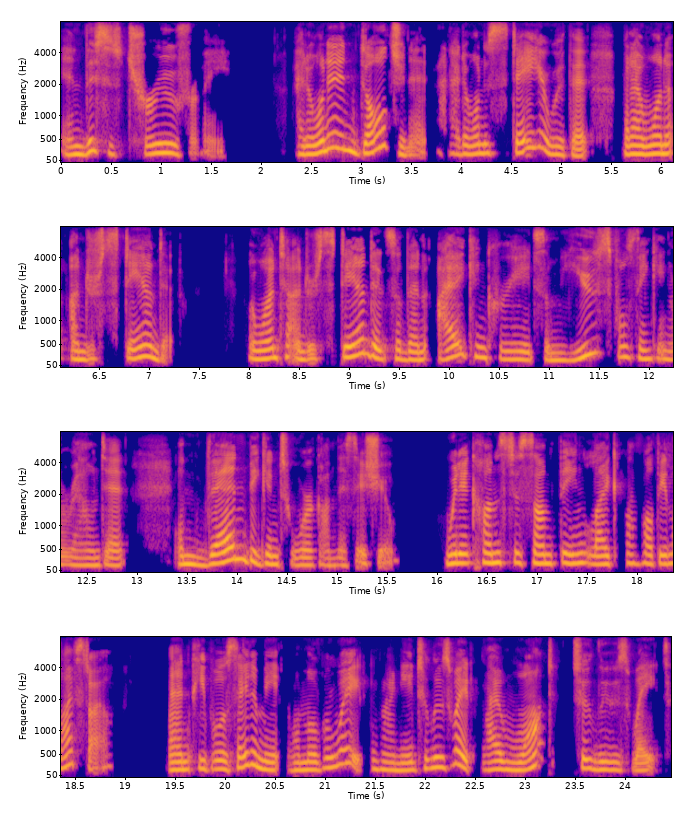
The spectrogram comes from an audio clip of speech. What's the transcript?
and this is true for me, I don't want to indulge in it and I don't want to stay here with it, but I want to understand it. I want to understand it so then I can create some useful thinking around it and then begin to work on this issue. When it comes to something like a healthy lifestyle, and people will say to me, I'm overweight and I need to lose weight. I want to lose weight.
